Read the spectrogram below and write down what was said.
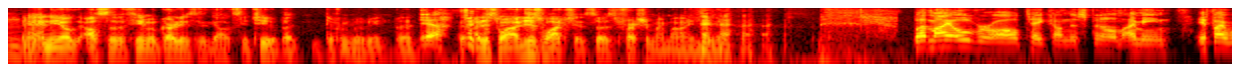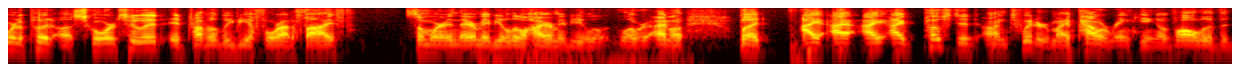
Mhm. and you know, also the theme of Guardians of the Galaxy too, but different movie. But yeah. I just I just watched it, so it's fresh in my mind. You know? But my overall take on this film, I mean, if I were to put a score to it, it'd probably be a four out of five. Somewhere in there, maybe a little higher, maybe a little lower. I don't know. But I, I, I, I posted on Twitter my power ranking of all of the,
